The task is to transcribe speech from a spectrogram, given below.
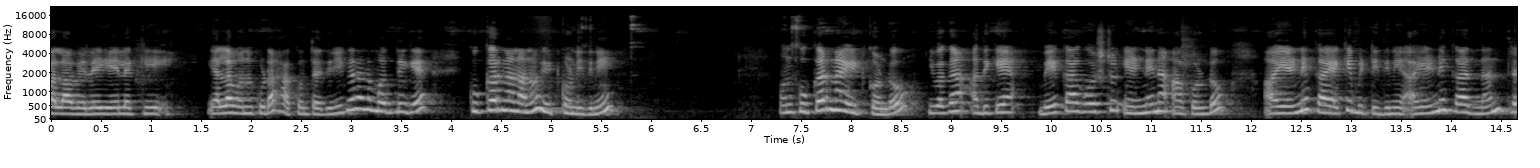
ಪಲಾವ್ ಎಲೆ, ಏಲಕ್ಕಿ ಎಲ್ಲವನ್ನು ಕೂಡ ಹಾಕ್ಕೊತಾ ಇದ್ದೀನಿ. ಈಗ ನಾನು ಮೊದಲಿಗೆ ಕುಕ್ಕರ್ನ ನಾನು ಇಟ್ಕೊಂಡಿದ್ದೀನಿ. ಒಂದು ಕುಕ್ಕರ್ನ ಇಟ್ಕೊಂಡು ಇವಾಗ ಅದಕ್ಕೆ ಬೇಕಾಗುವಷ್ಟು ಎಣ್ಣೆನ ಹಾಕ್ಕೊಂಡು ಆ ಎಣ್ಣೆ ಕಾಯೋಕ್ಕೆ ಬಿಟ್ಟಿದ್ದೀನಿ. ಆ ಎಣ್ಣೆ ಕಾದ ನಂತರ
